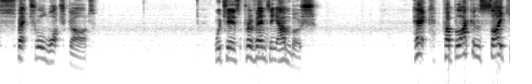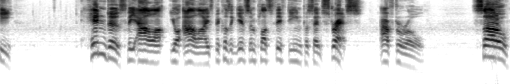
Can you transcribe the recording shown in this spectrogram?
spectral watchguard, which is preventing ambush. Heck, her blackened psyche hinders the ally your allies because it gives them plus 15% stress, after all. So,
